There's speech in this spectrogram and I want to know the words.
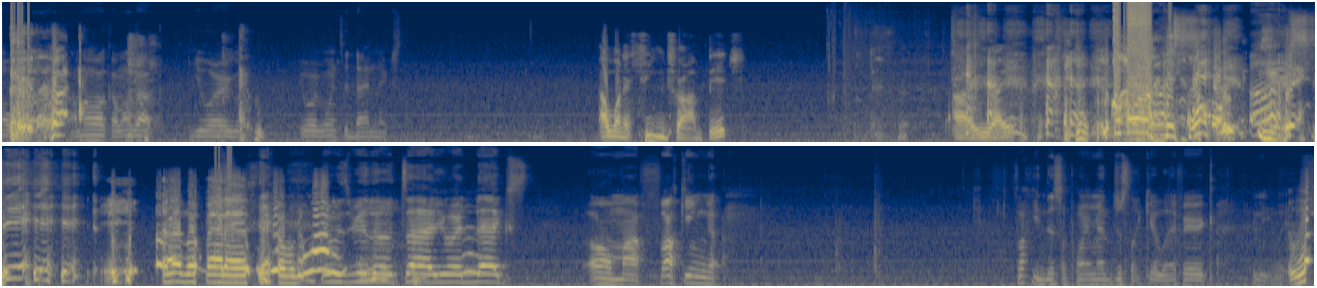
I'm gonna walk. I'm gonna walk. I'm gonna walk. You are go- you are going to die next. I want to see you try, bitch. Are you right? oh, shit. oh shit! Another fat ass thing over the It was real on time. You are next. Oh my fucking. Fucking disappointment, just like your life, Eric. Anyway.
